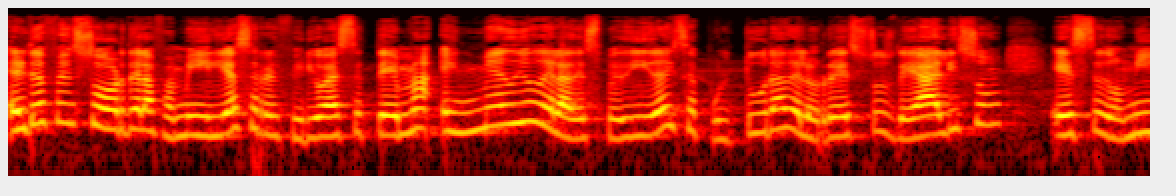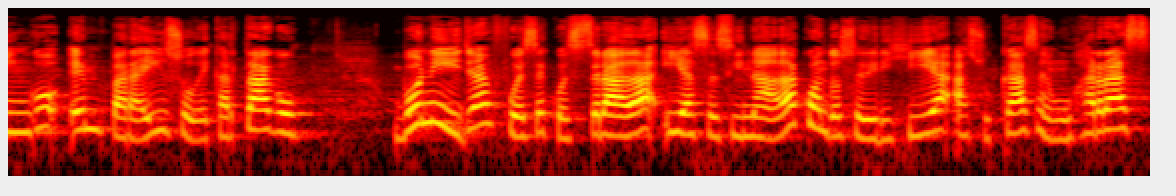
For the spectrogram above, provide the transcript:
El defensor de la familia se refirió a este tema en medio de la despedida y sepultura de los restos de Alison este domingo en Paraíso de Cartago. Bonilla fue secuestrada y asesinada cuando se dirigía a su casa en Ujarrás.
